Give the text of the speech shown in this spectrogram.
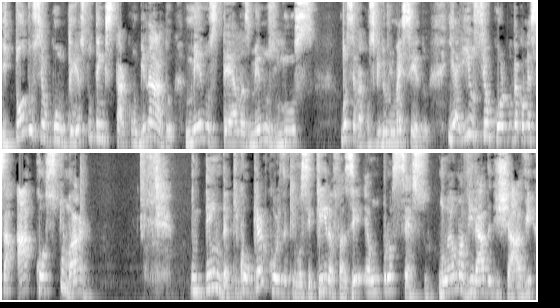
E todo o seu contexto tem que estar combinado. Menos telas, menos luz, você vai conseguir dormir mais cedo. E aí o seu corpo vai começar a acostumar. Entenda que qualquer coisa que você queira fazer é um processo, não é uma virada de chave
